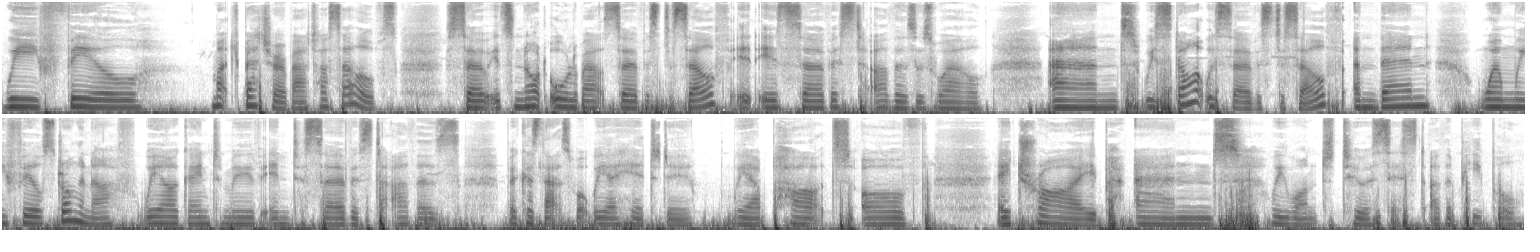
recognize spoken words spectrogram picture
we feel much better about ourselves. So it's not all about service to self, it is service to others as well. And we start with service to self, and then when we feel strong enough, we are going to move into service to others because that's what we are here to do. We are part of a tribe and we want to assist other people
